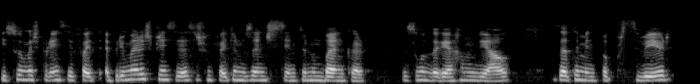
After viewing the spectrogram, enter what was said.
Isso foi uma experiência feita, a primeira experiência dessas foi feita nos anos 60 num bunker da Segunda Guerra Mundial, exatamente para perceber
